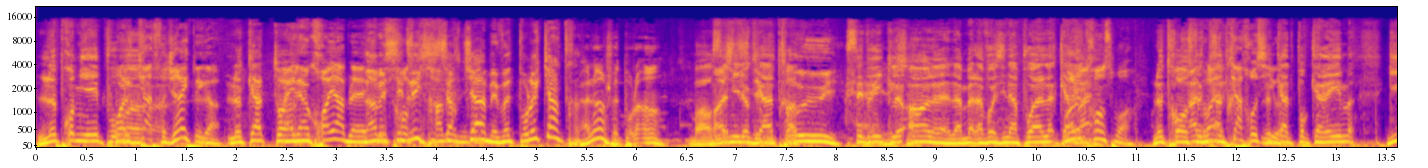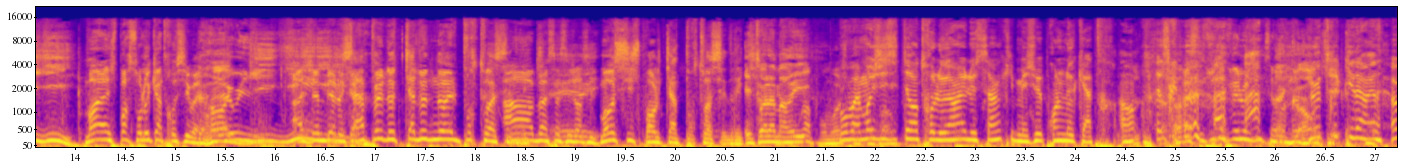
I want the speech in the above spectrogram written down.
Le premier pour... Moi, le euh, 4, direct, les gars. Le 4, toi Ah, il est incroyable. avec Non le mais Cédric qui il se sort ramène. tiens, mais vote pour le 4. Ah non, je vote pour le 1. Bon, Ouais, Samy le des 4. Ah oui, oui. Cédric le 1, la, la- la voisine à poil. Moi, le trans, moi. le trans, Ah, le ouais, 4, le 4 aussi, le ouais. 4 pour Karim. Guigui. Moi, je pars sur le 4 aussi, ouais. Oh, Eh oui. Guigui. Ah, j'aime bien le C'est un 4. peu notre cadeau de Noël pour toi Cédric. Ah, bah, ça, c'est gentil. Moi aussi je prends le 4 pour toi Cédric. Et toi, la Marie moi, Bon bah moi j'hésitais entre le 1 et le 5 mais je vais prendre le 4 hein, parce que C'est tout à fait logique, ça. Le truc il a rien à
